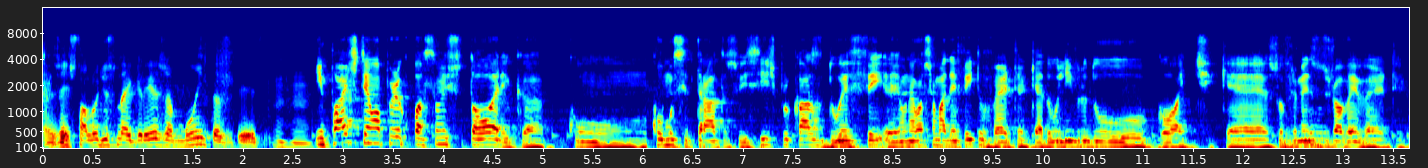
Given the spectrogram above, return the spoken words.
A gente falou disso na igreja muitas vezes. Uhum. Em parte tem uma preocupação histórica com como se trata o suicídio por causa do efeito, é um negócio chamado efeito Werther, que é do livro do Goethe, que é Sofrimentos do Jovem Werther,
